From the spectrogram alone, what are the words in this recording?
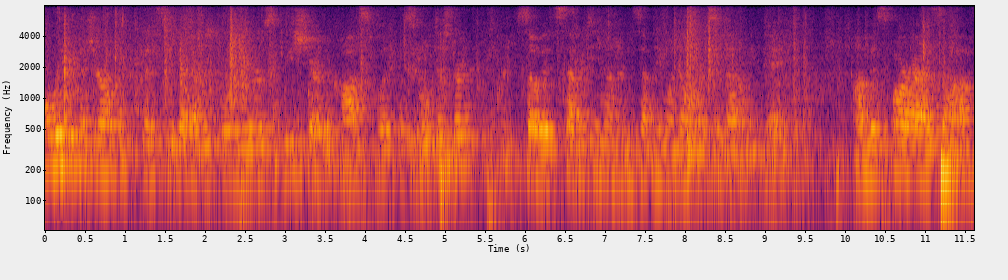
only because you're only gonna see that every four years. We share the cost with the school district, so it's seventeen hundred and seventy-one dollars, so that'll be paid. Um, As far as uh,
